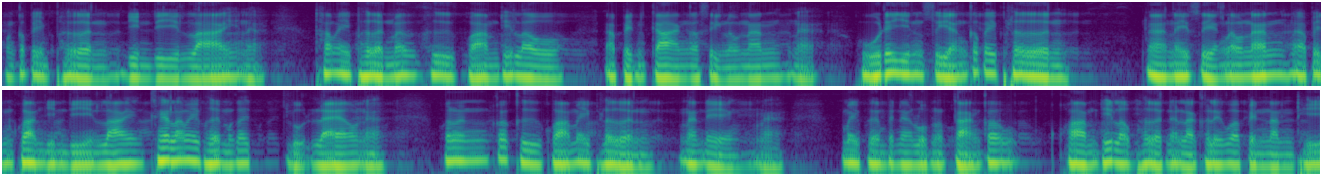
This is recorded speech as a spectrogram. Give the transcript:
มันก็เป็นเพลินดินดีร้ายนะถ้าไม่เพลินมันก็คือความที่เราเป็นกลางกับสิ่งเหล่านั้นนะหูได้ยินเสียงก็ไปเพลินในเสียงเหล่านั้นเป็นความยินดีร้าย แค่เราไม่เพลินมันก็หลุดแล้วนะเพราะฉะนั้นก็คือความไม่เพลินนั่นเองนะไม่เพลินเป็นอารมณ์ต่างๆ ก็ความที่เราเพลินนั่นแหละเขาเรียกว่าเป็นนันทิ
